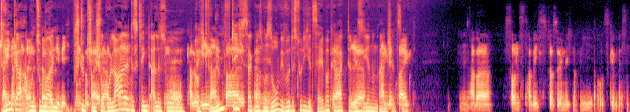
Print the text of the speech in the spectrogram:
Trinker, ab und zu mal ein Stückchen Schokolade, das klingt alles so recht vernünftig, sagen wir es mal so. Wie würdest du dich jetzt selber charakterisieren ja, und einschätzen? Angezeigt. Aber sonst habe ich es persönlich noch nie ausgemessen.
